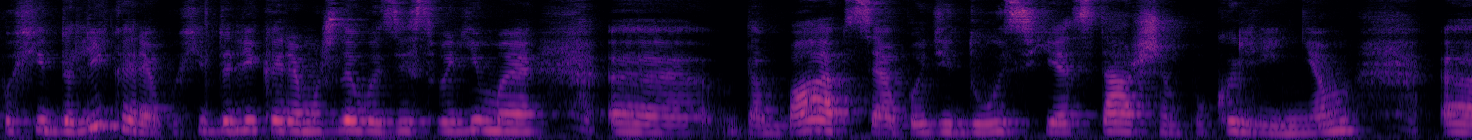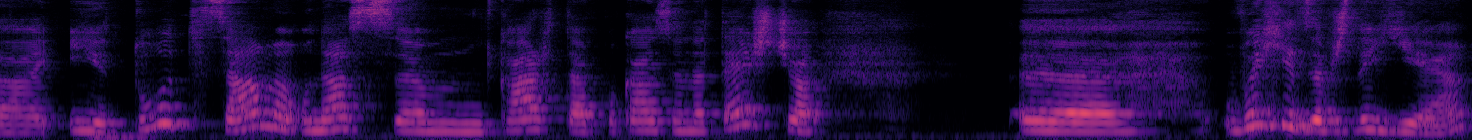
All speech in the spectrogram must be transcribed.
похід до лікаря, похід до лікаря, можливо, зі своїми там бабця або дідусь є старшим поколінням. І тут саме у нас ем, карта показує на те, що вихід завжди є.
